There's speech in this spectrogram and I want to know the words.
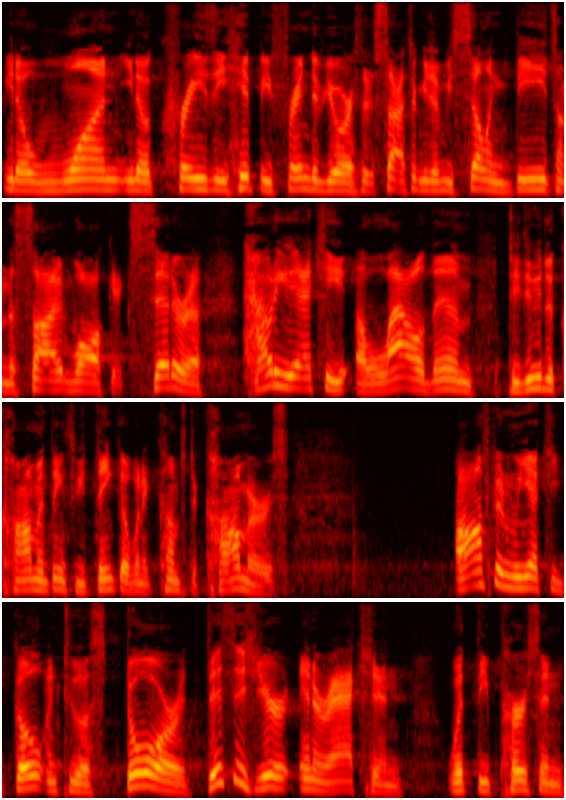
you know, one, you know, crazy hippie friend of yours that decides going to be selling beads on the sidewalk, etc. How do you actually allow them to do the common things we think of when it comes to commerce? Often when you actually go into a store, this is your interaction with the person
